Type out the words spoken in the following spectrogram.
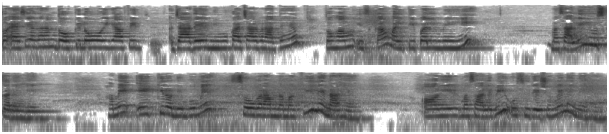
तो ऐसे अगर हम दो किलो या फिर ज़्यादा नींबू का अचार बनाते हैं तो हम इसका मल्टीपल में ही मसाले यूज़ करेंगे। हमें एक किलो नींबू में 100 ग्राम नमक ही लेना है और ये मसाले भी उसी रेशो में लेने हैं।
